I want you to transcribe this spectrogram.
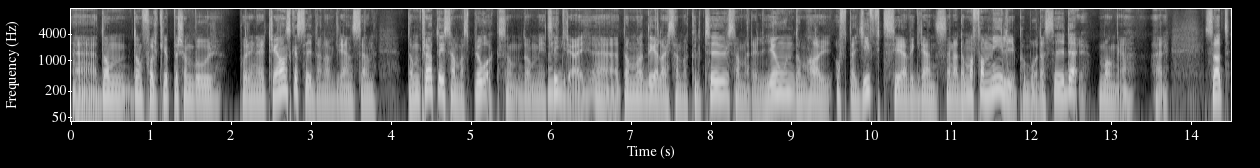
eh, de, de folkgrupper som bor på den eritreanska sidan av gränsen, de pratar ju samma språk som de i mm. Tigray. Mm. De delar samma kultur, samma religion, de har ofta gift sig över gränserna, de har familj på båda sidor, många här. Så att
